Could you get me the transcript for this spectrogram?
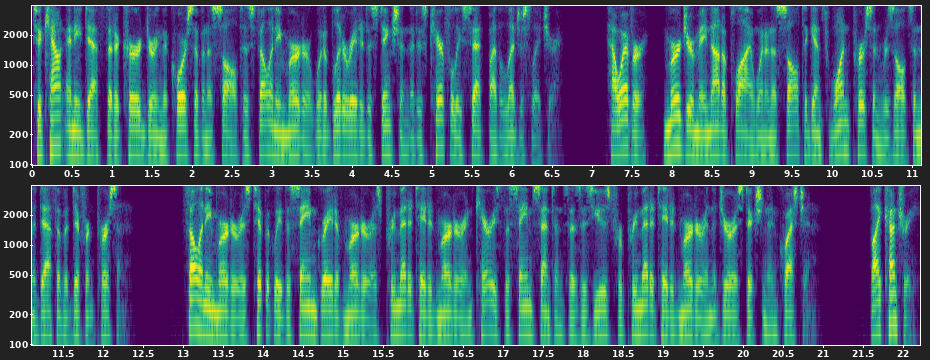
To count any death that occurred during the course of an assault as felony murder would obliterate a distinction that is carefully set by the legislature. However, merger may not apply when an assault against one person results in the death of a different person. Felony murder is typically the same grade of murder as premeditated murder and carries the same sentence as is used for premeditated murder in the jurisdiction in question. By country,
